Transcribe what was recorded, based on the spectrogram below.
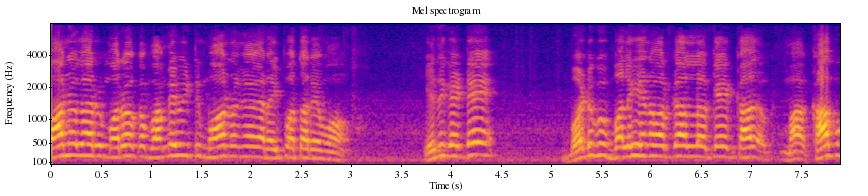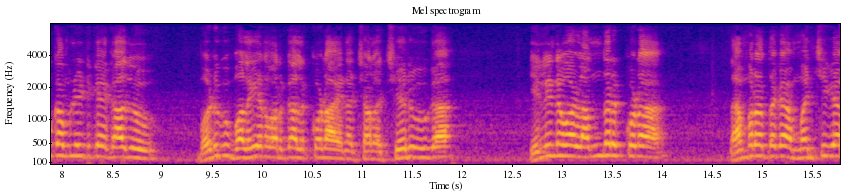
భానుగారు మరొక వంగవీటి మోహన్ గారు అయిపోతారేమో. ఎందుకంటే బడుగు బలహీన వర్గాల్లోకే కా మా కాపు కమ్యూనిటీకే కాదు బడుగు బలహీన వర్గాలకు కూడా ఆయన చాలా చేరువుగా వెళ్ళిన వాళ్ళందరికీ కూడా నమ్రతగా మంచిగా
